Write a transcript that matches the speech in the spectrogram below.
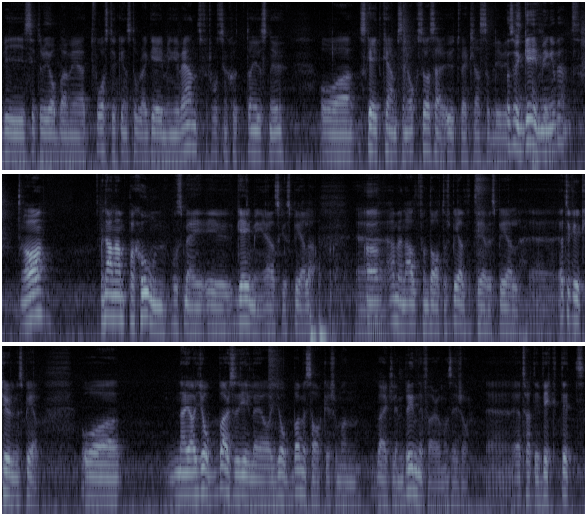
Vi sitter och jobbar med två stycken stora gaming-event för 2017 just nu. Och skatecampsen också så här utvecklas och blivit... Säger gaming-event? Ja. En annan passion hos mig är ju gaming. Jag älskar ju att spela. Eh, Ja. ja, men allt från datorspel till tv-spel. Eh, jag tycker det är kul med spel. Och när jag jobbar så gillar jag att jobba med saker som man verkligen brinner för om man säger så. Eh, jag tror att det är viktigt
